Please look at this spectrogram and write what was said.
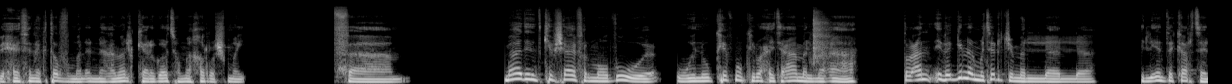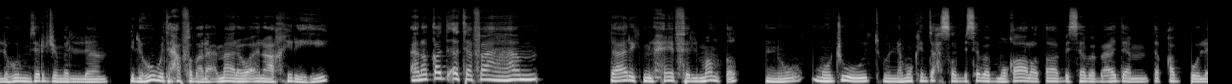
بحيث إنك تضمن إن عملك على قولتهم ما يخرش مي. ف ما أدري أنت كيف شايف الموضوع وإنه كيف ممكن الواحد يتعامل معاه. طبعا إذا قلنا المترجم اللي أنت ذكرته اللي هو المترجم اللي هو متحفظ على أعماله وإلى آخره أنا قد أتفهم ذلك من حيث المنطق إنه موجود وإنه ممكن تحصل بسبب مغالطة بسبب عدم تقبل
